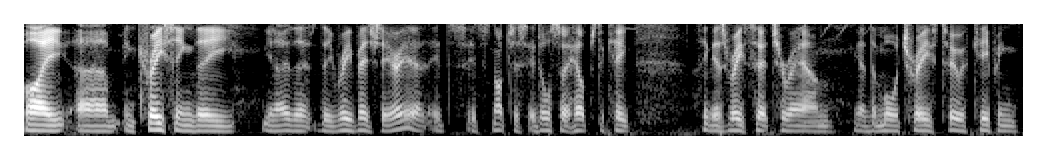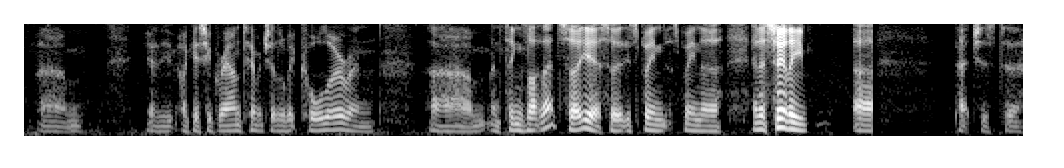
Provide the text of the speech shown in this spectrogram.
by um, increasing the you know the the re-vegged area, it's it's not just it also helps to keep. I think there's research around you know, the more trees too with keeping um, you know, I guess your ground temperature a little bit cooler and um, and things like that. So yeah, so it's been it's been a and it's certainly uh, patches to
